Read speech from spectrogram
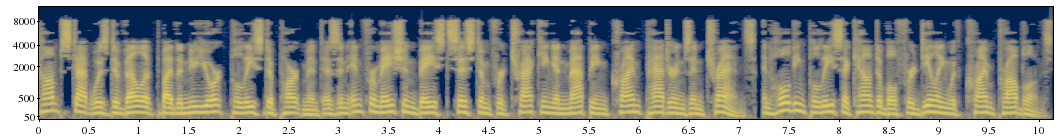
CompStat was developed by the New York Police Department as an information-based system for tracking and mapping crime patterns and trends, and holding police accountable for dealing with crime problems.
